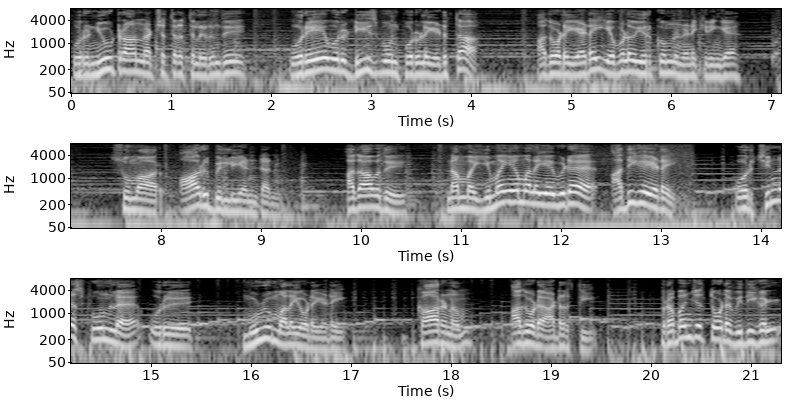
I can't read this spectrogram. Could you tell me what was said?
ஒரு நியூட்ரான் நட்சத்திரத்திலிருந்து ஒரே ஒரு டீஸ்பூன் பொருளை எடுத்தா அதோட எடை எவ்வளவு இருக்கும்னு நினைக்கிறீங்க? சுமார் ஆறு பில்லியன் டன். அதாவது நம்ம இமயமலையை விட அதிக எடை. ஒரு சின்ன ஸ்பூனில் ஒரு முழு மலையோட எடை. காரணம் அதோட அடர்த்தி. பிரபஞ்சத்தோட விதிகள்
